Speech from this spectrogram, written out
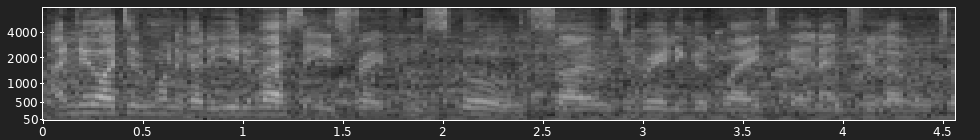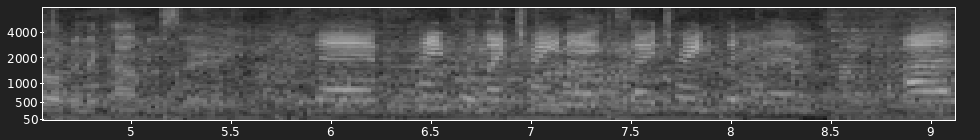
I knew I didn't want to go to university straight from school, so it was a really good way to get an entry level job in accountancy. They're paying for my training, so I trained with them as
